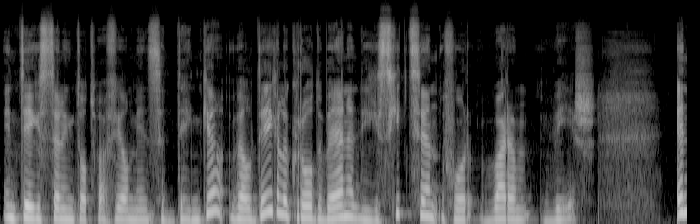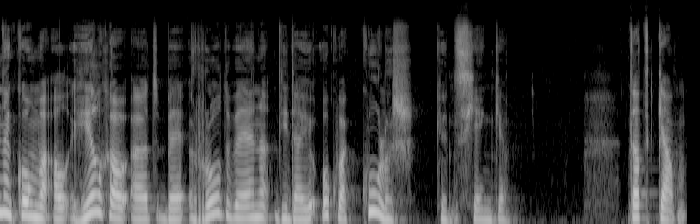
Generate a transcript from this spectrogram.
in tegenstelling tot wat veel mensen denken, wel degelijk rode wijnen die geschikt zijn voor warm weer. En dan komen we al heel gauw uit bij rode wijnen die dat je ook wat koeler kunt schenken. Dat kan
